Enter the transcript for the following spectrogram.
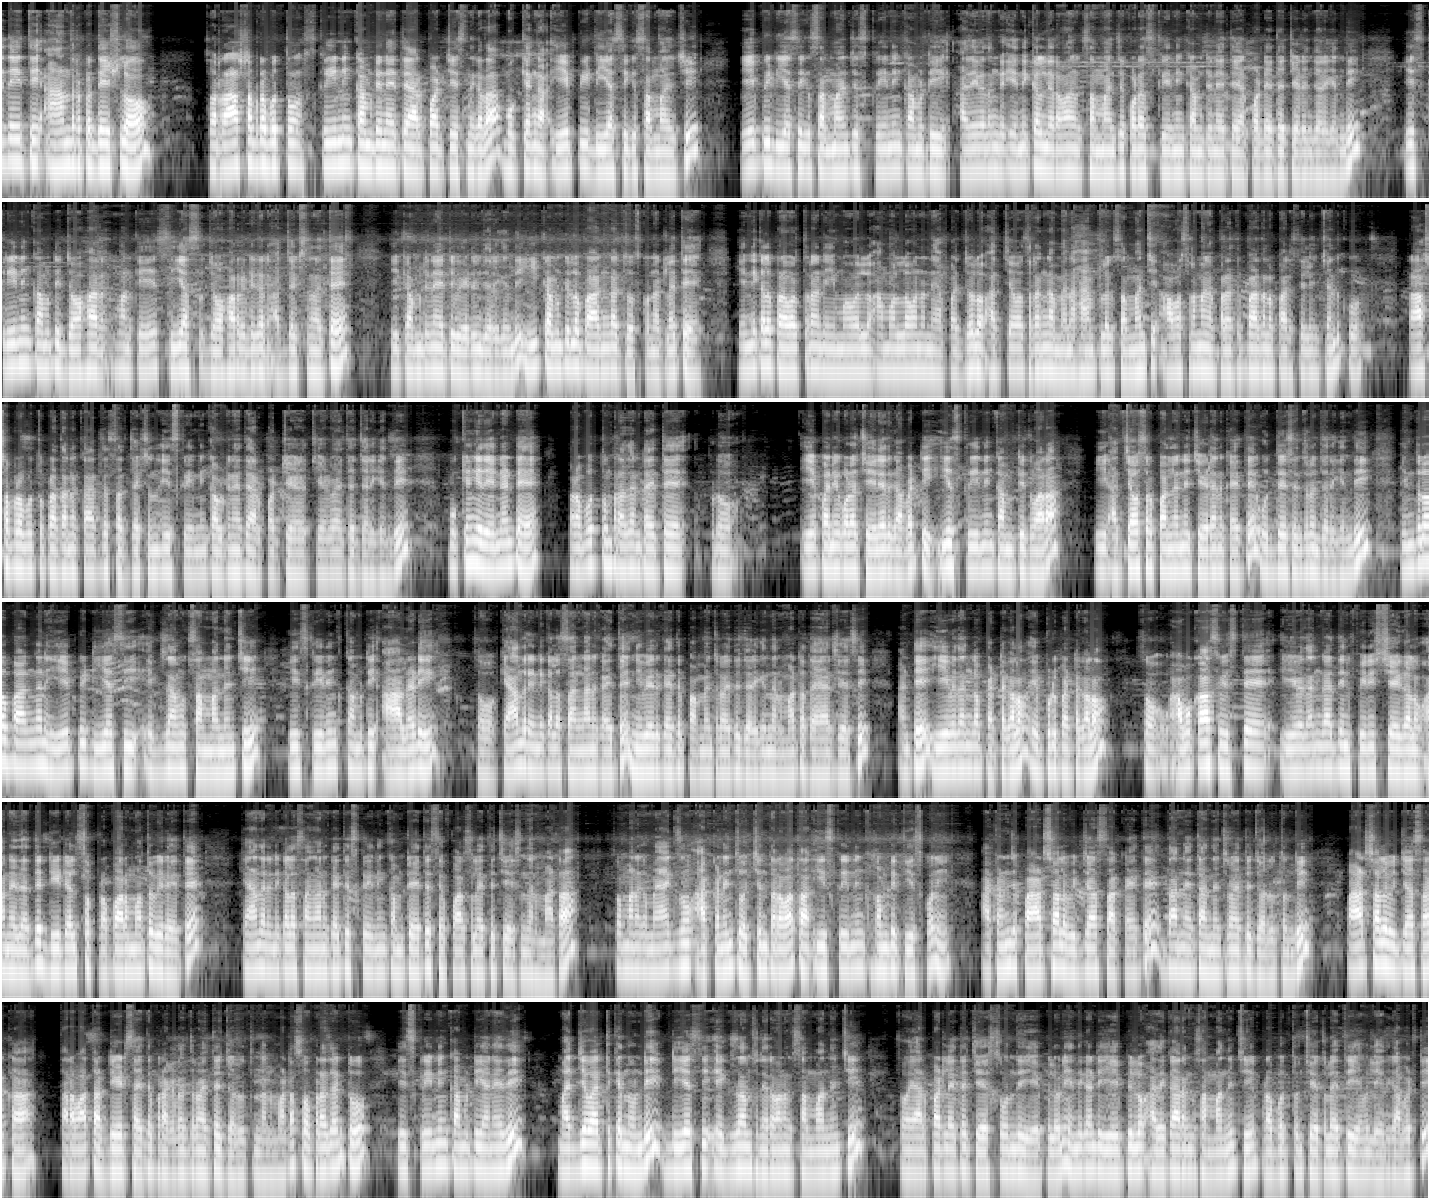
ఏదైతే ఆంధ్రప్రదేశ్లో సో రాష్ట్ర ప్రభుత్వం స్క్రీనింగ్ కమిటీని అయితే ఏర్పాటు చేసింది కదా ముఖ్యంగా ఏపీడిఎస్సికి సంబంధించి ఏపీడిఎస్సికి సంబంధించి స్క్రీనింగ్ కమిటీ అదేవిధంగా ఎన్నికల నిర్వహణకు సంబంధించి కూడా స్క్రీనింగ్ కమిటీని అయితే ఏర్పాటు అయితే చేయడం జరిగింది. ఈ స్క్రీనింగ్ కమిటీ జోహర్ మనకి సిఎస్ జవహర్ రెడ్డి గారి అధ్యక్షతన అయితే ఈ కమిటీని అయితే వేయడం జరిగింది. ఈ కమిటీలో భాగంగా చూసుకున్నట్లయితే ఎన్నికల ప్రవర్తన నియమావళి అమల్లో ఉన్న నేపథ్యంలో అత్యవసరంగా మినహాయింపులకు సంబంధించి అవసరమైన ప్రతిపాదనలు పరిశీలించేందుకు రాష్ట్ర ప్రభుత్వ ప్రధాన కార్యదర్శి అధ్యక్షుడు ఈ స్క్రీనింగ్ కమిటీని అయితే ఏర్పాటు చే చేయడం అయితే జరిగింది. ముఖ్యంగా ఇది ఏంటంటే ప్రభుత్వం ప్రజెంట్ అయితే ఇప్పుడు ఏ పని కూడా చేయలేదు కాబట్టి ఈ స్క్రీనింగ్ కమిటీ ద్వారా ఈ అత్యవసర పనులన్నీ చేయడానికైతే ఉద్దేశించడం జరిగింది. ఇందులో భాగంగానే ఏపీ డిఎస్సి ఎగ్జామ్కి సంబంధించి ఈ స్క్రీనింగ్ కమిటీ ఆల్రెడీ సో కేంద్ర ఎన్నికల సంఘానికి అయితే నివేదిక అయితే పంపించడం అయితే జరిగిందనమాట తయారు చేసి. అంటే ఏ విధంగా పెట్టగలం ఎప్పుడు పెట్టగలం సో అవకాశం ఇస్తే ఏ విధంగా దీన్ని ఫినిష్ చేయగలం అనేది అయితే డీటెయిల్స్ ప్రకారం వీరైతే కేంద్ర ఎన్నికల సంఘానికి అయితే స్క్రీనింగ్ కమిటీ అయితే సిఫార్సులు అయితే చేసిందనమాట సో మనకు మ్యాక్సిమం అక్కడి నుంచి వచ్చిన తర్వాత ఈ స్క్రీనింగ్ కమిటీ తీసుకొని అక్కడి నుంచి పాఠశాల విద్యాశాఖ అయితే దాన్ని అయితే అందించడం అయితే జరుగుతుంది. పాఠశాల విద్యాశాఖ తర్వాత డేట్స్ అయితే ప్రకటించడం అయితే జరుగుతుందన్నమాట. సో ప్రజెంట్ ఈ స్క్రీనింగ్ కమిటీ అనేది మధ్యవర్తి కింద ఉండి డిఎస్సి ఎగ్జామ్స్ నిర్వహణకు సంబంధించి సో ఏర్పాట్లు అయితే చేస్తుంది ఏపీలోని. ఎందుకంటే ఏపీలో అధికారానికి సంబంధించి ప్రభుత్వం చేతిలో అయితే ఏమీ లేదు కాబట్టి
